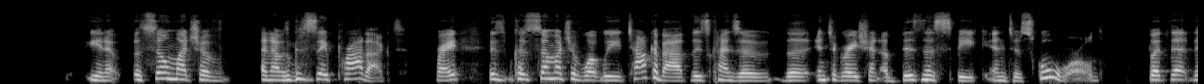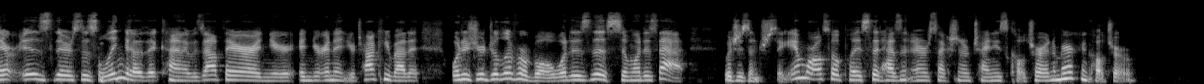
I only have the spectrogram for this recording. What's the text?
you know, so much of, and I was going to say product, right? Is because so much of what we talk about, these kinds of the integration of business speak into school world, but that there is there's this lingo that kind of is out there, and you're and you're in it, and you're talking about it. What is your deliverable? What is this and what is that? Which is interesting. And we're also a place that has an intersection of Chinese culture and American culture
